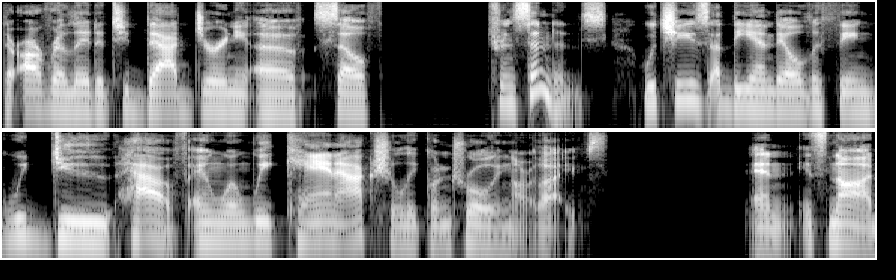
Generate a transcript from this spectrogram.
that are related to that journey of self transcendence, which is at the end the only thing we do have and when we can actually control in our lives. And it's not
